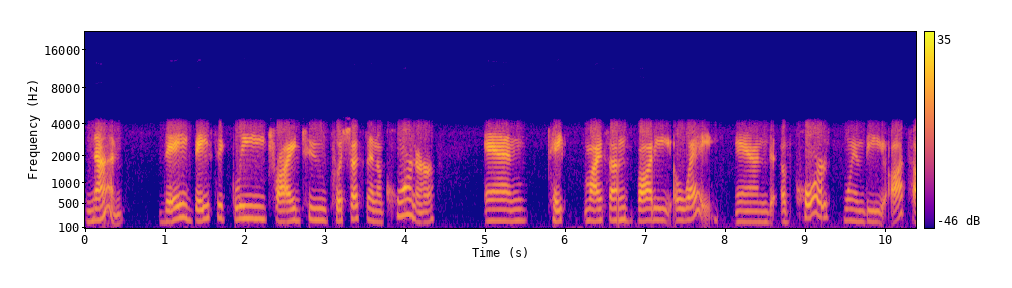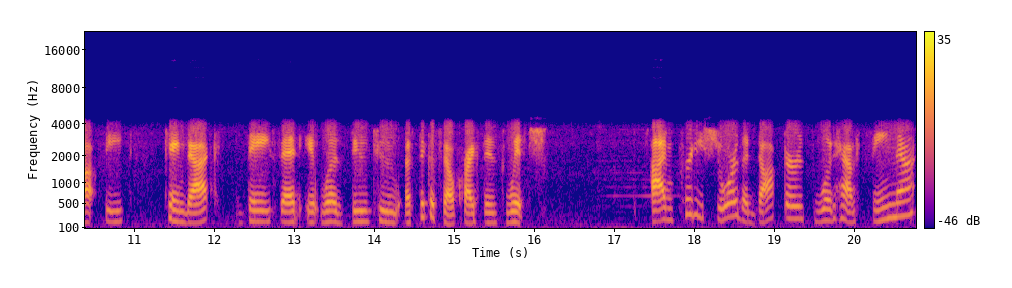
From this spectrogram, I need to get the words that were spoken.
None. They basically tried to push us in a corner and take my son's body away. And of course, when the autopsy came back, they said it was due to a sickle cell crisis, which I'm pretty sure the doctors would have seen that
